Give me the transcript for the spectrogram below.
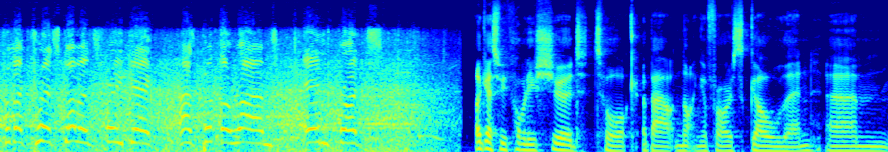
from a Chris Commons free kick, has put the Rams in front. I guess we probably should talk about Nottingham Forest's goal then. Um,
